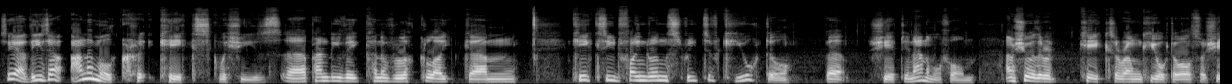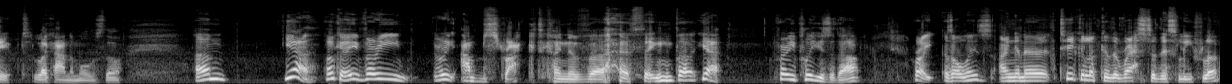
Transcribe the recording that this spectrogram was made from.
So yeah, these are animal cake squishies. Uh, apparently they kind of look like um, cakes you'd find on the streets of Kyoto, but shaped in animal form. I'm sure there are cakes around Kyoto also shaped like animals though. Um, yeah, okay, very, very abstract kind of uh, thing, but yeah, very pleased with that. Right, as always, I'm going to take a look at the rest of this leaflet,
